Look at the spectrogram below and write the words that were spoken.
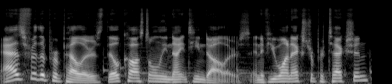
As for the propellers, they'll cost only $19, and if you want extra protection,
